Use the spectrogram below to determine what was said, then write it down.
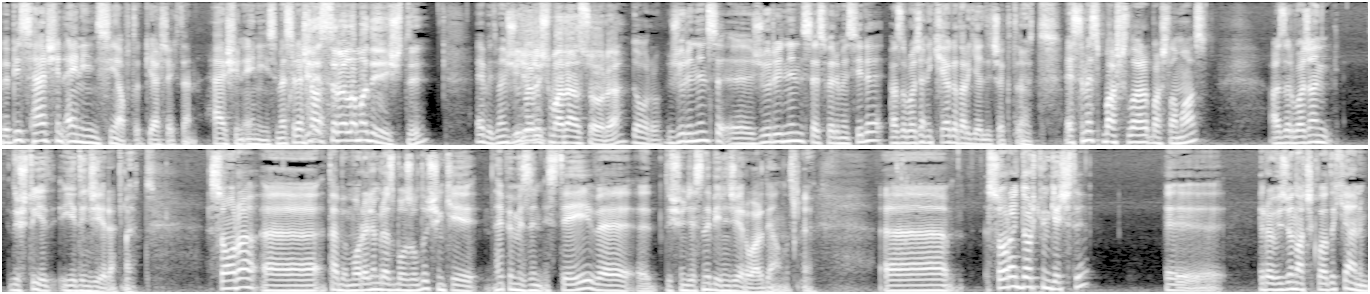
Ve biz her şeyin en iyisini yaptık gerçekten. Her şeyin en iyisi. Mesela Bir şa- de sıralama değişti evet ben jüri yarışmadan sonra. doğru. Jürinin e, jürinin ses vermesiyle Azerbaycan ikiye kadar geldi çıktı. Evet. SMS başlar başlamaz Azerbaycan düştü 7. yere. Evet. Sonra e, tabii moralim biraz bozuldu çünkü hepimizin isteği ve e, düşüncesinde birinci yer vardı yalnız. Evet. E, sonra dört gün geçti. E, Revizyon açıkladı ki yani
